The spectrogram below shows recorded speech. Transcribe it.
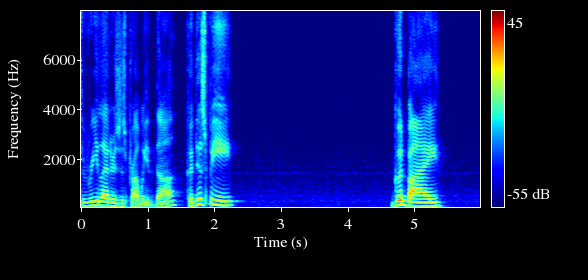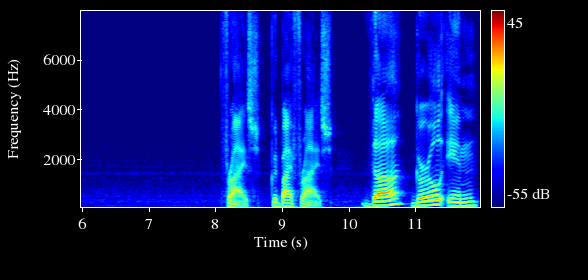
three letters is probably the. Could this be Goodbye Fries? Goodbye Fries. The girl in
